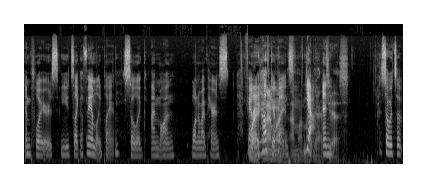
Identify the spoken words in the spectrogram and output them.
employers it's like a family plan so like i'm on one of my parents family right. and I'm healthcare plans on yeah dad's, and yes. so it's a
